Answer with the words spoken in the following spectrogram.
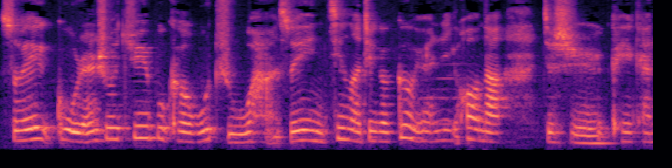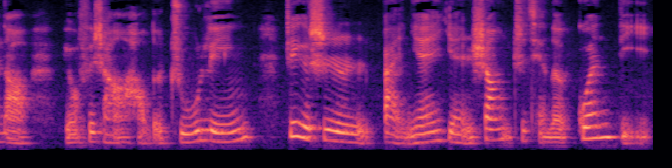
所谓古人说居不可无竹哈，所以你进了这个个园以后呢，就是可以看到。有非常好的竹林，这个是百年盐商之前的官邸。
